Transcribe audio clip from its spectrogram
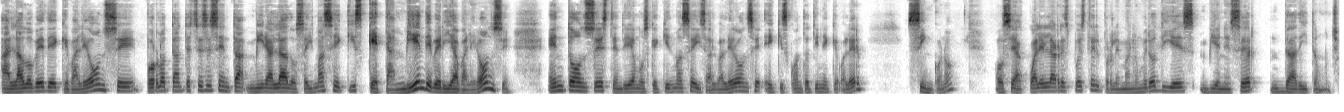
al lado BD que vale 11, por lo tanto este 60 mira al lado 6 más X que también debería valer 11. Entonces tendríamos que X más 6 al valer 11, X cuánto tiene que valer? 5, ¿no? O sea, ¿cuál es la respuesta? El problema número 10 viene a ser dadito mucho.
